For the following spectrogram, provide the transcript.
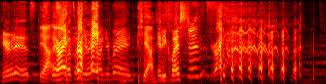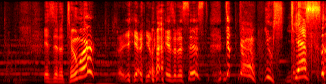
Here it is. Yeah, This is right, What's on your on your brain? Yeah. Any she's- questions? Right. Is it a tumor? Are you- You're like, is it a cyst? You Yes.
